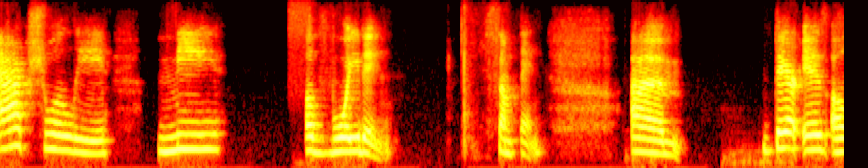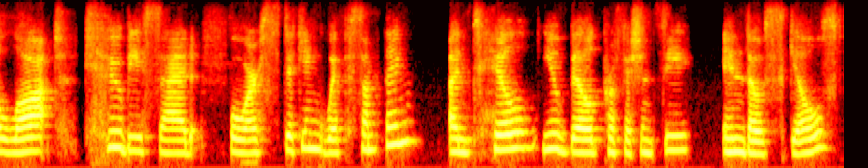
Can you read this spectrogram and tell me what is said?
actually me avoiding something. Um, there is a lot to be said for sticking with something until you build proficiency in those skills.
